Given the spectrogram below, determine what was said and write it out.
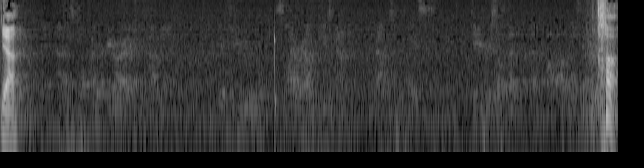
Yeah. Huh.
